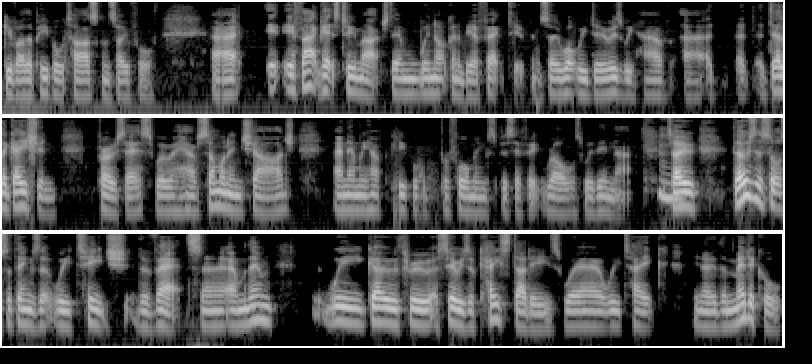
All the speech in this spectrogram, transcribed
give other people tasks, and so forth. Uh, if that gets too much, then we're not going to be effective. And so, what we do is we have uh, a, a delegation process where we have someone in charge and then we have people performing specific roles within that. Mm. So those are the sorts of things that we teach the vets, uh, and then we go through a series of case studies where we take you know the medical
